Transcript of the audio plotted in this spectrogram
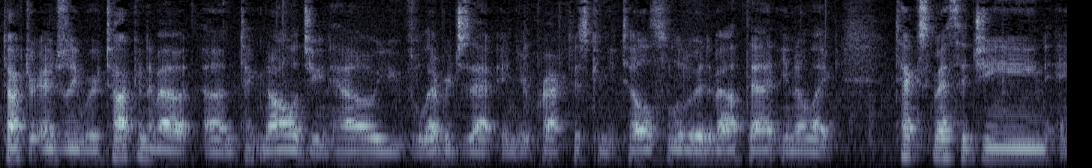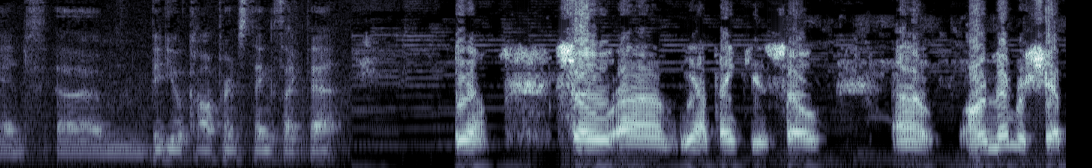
Dr. Edgerly, we were talking about um, technology and how you've leveraged that in your practice. Can you tell us a little bit about that? You know, like text messaging and um, video conference, things like that? Yeah. So, um, yeah, thank you. So, uh, our membership,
